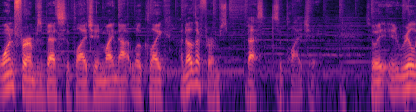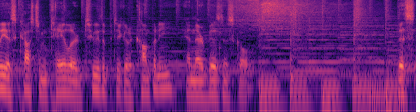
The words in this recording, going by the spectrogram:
One firm's best supply chain might not look like another firm's best supply chain. So it, it really is custom tailored to the particular company and their business goals. This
